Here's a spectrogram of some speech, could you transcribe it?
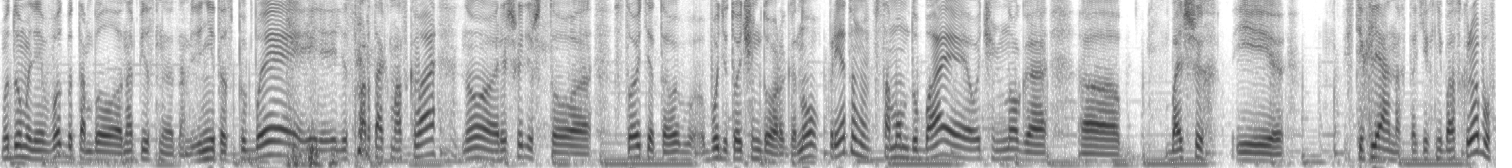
Мы думали, вот бы там было написано там «Зенит СПБ» или, или «Спартак Москва», но решили, что стоить это будет очень дорого. Но при этом в самом Дубае очень много э, больших и стеклянных таких небоскребов.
